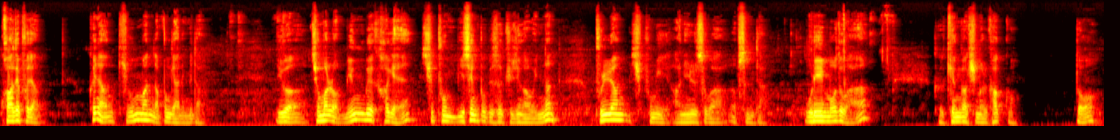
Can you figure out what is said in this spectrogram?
과대포장. 그냥 기분만 나쁜 게 아닙니다. 이거 정말로 명백하게 식품위생법에서 규정하고 있는 불량식품이 아닐 수가 없습니다. 우리 모두가 그 경각심을 갖고 또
